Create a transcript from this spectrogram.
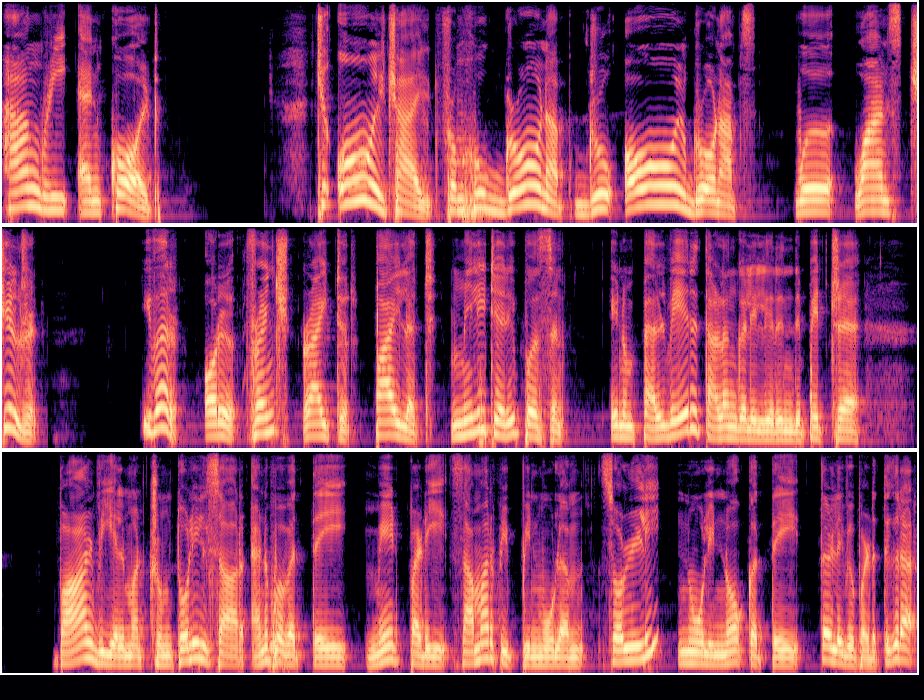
hungry and cold. To all child from who grown up grew all grown ups were once children. இவர் ஒரு French writer pilot military person எனும் பல்வேறு தளங்களில் இருந்து பெற்ற வாழ்வியல் மற்றும் தொழில்சார் அனுபவத்தை மேற்படி சமர்ப்பிப்பின் மூலம் சொல்லி நூலின் நோக்கத்தை தெளிவுபடுத்துகிறார்.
